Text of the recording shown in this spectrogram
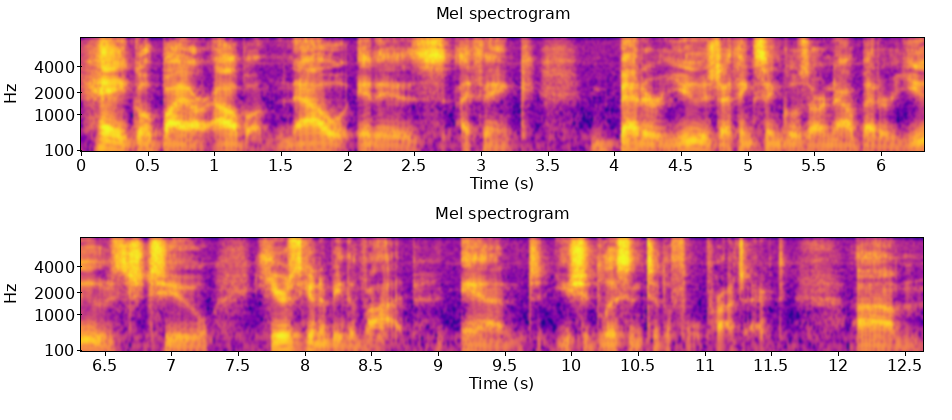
hey, go buy our album. Now it is, I think, better used. I think singles are now better used to here's going to be the vibe, and you should listen to the full project. Um,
